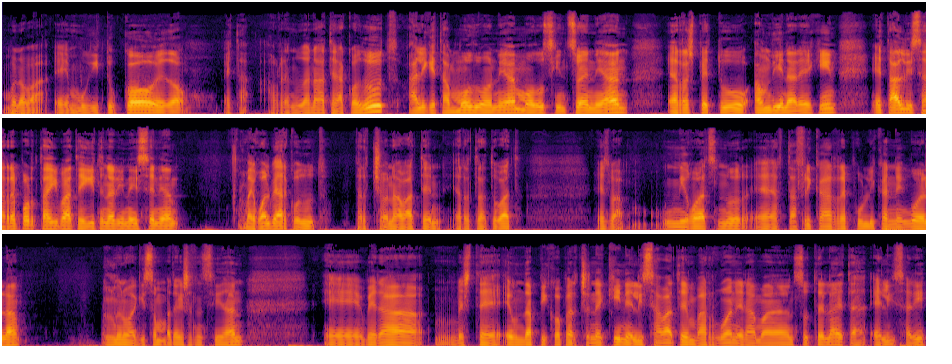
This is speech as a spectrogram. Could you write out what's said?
bueno, ba, e, mugituko, edo, eta aurren dudana, aterako dut, alik eta modu honean, modu zintzoenean, errespetu handienarekin, eta aldiz, erreportai bat egiten ari nahi zenean, ba, igual beharko dut, pertsona baten erretratu bat. Ez ba, nigoatzen dur, Ertafrika Republikan nengoela, bueno, ba, gizon batek esaten zidan, e, bera beste eunda piko pertsonekin Eliza baten barruan eraman zutela, eta Elizari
